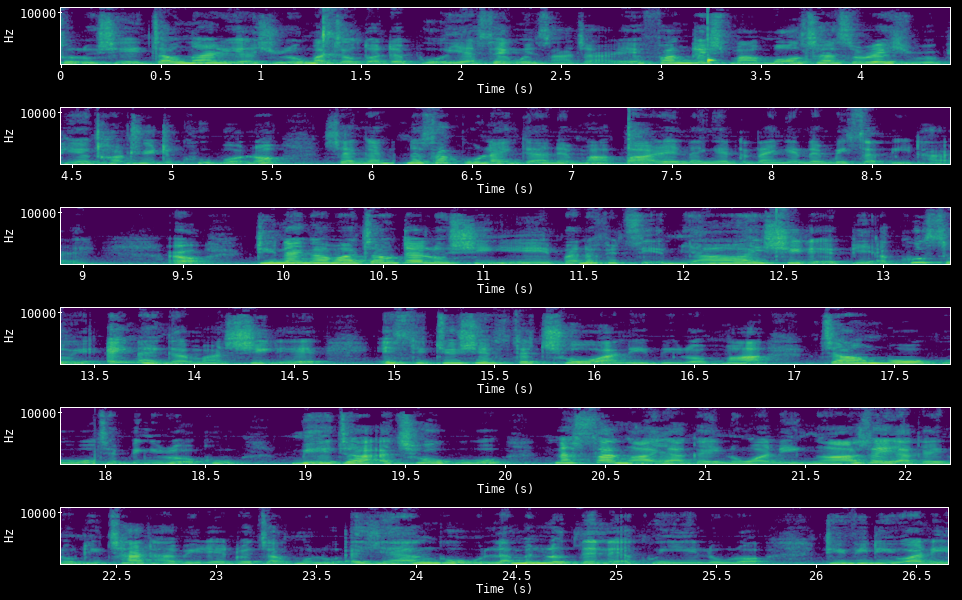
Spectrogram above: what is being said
ဆိုလို့ရှိရင်ကျောင်းသားတွေကယူရိုမှာကျောင်းသွားတက်ဖို့အရင်စိတ်ဝင်စားကြတယ် Funglish မှာ Malta ဆိုတဲ့ European country တစ်ခုပေါ့နော်ဆန်ကန်29နိုင်ငံနဲ့မှာပါတဲ့နိုင်ငံတစ်နိုင်ငံနဲ့မိတ်ဆက်ပေးထားတယ်အဲ့တော့ဒီနိုင်ငံမှာကျောင်းတက်လို့ရှိရင် benefits တွေအများကြီးရှိတဲ့အပြင်အခုဆိုရင်အဲ့နိုင်ငံမှာရှိတဲ့ institutions တချို့ကနေပြီးတော့မှကျောင်းဘိုးကိုဂျပန်တို့အခု major အချို့ကို25ရာခိုင်နှုန်းကနေ50ရာခိုင်နှုန်းထိချထားပေးတဲ့အတွက်ကြောင့်မလို့အရန်ကိုလက်မလွတ်တဲ့အခွင့်အရေးလို့တော့ဒီဗီဒီယိုကနေ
